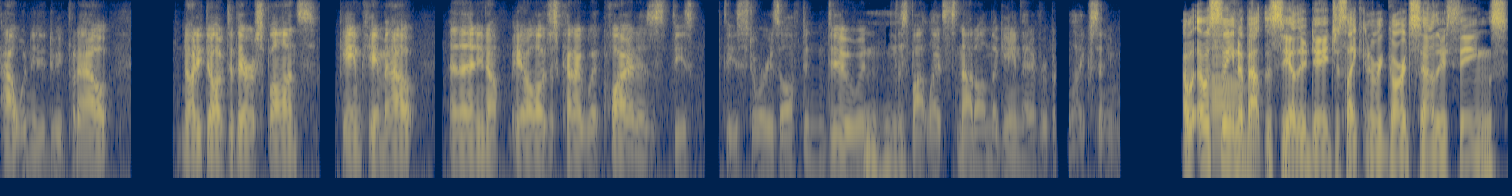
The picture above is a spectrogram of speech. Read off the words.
out what needed to be put out. Naughty Dog did their response. Game came out, and then you know it all just kind of went quiet as these these stories often do, and Mhm. the spotlight's not on the game that everybody likes anymore. I, w- I was thinking Um, about this the other day, just like in regards to other things.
